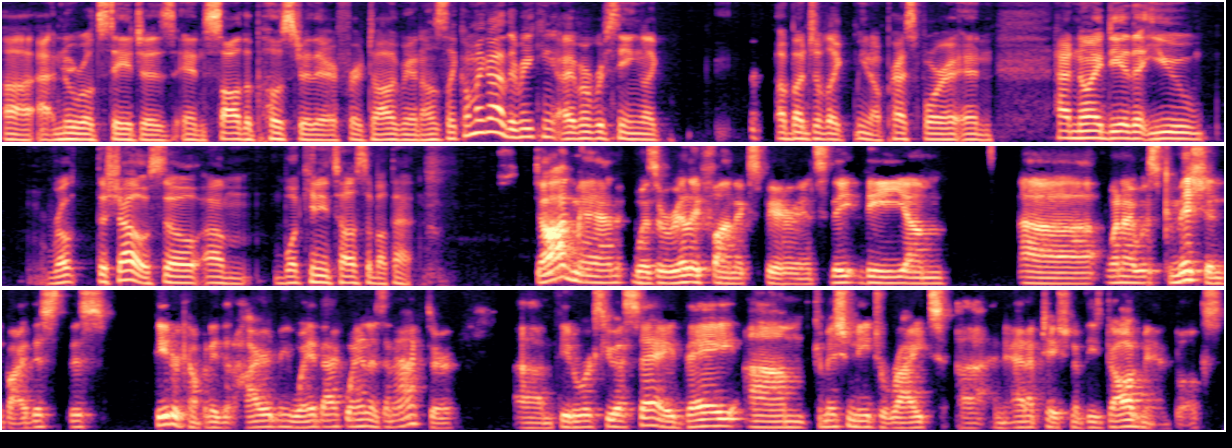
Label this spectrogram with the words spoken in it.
uh, at New World Stages and saw the poster there for Dogman. I was like, oh my god, they're making. I remember seeing like a bunch of like you know press for it and had no idea that you wrote the show. So um, what can you tell us about that? Dogman was a really fun experience. The the um uh when I was commissioned by this this theater company that hired me way back when as an actor um, TheaterWorks USA, they um, commissioned me to write uh, an adaptation of these Dogman books.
